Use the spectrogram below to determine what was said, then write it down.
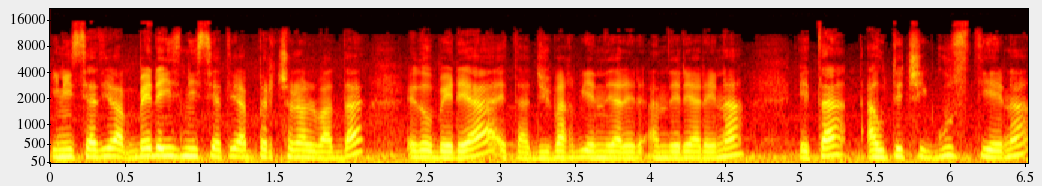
iniziatiba, bere iniziatiba pertsonal bat da, edo berea, eta dubarbi handerearena, eta autetxi guztiena,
